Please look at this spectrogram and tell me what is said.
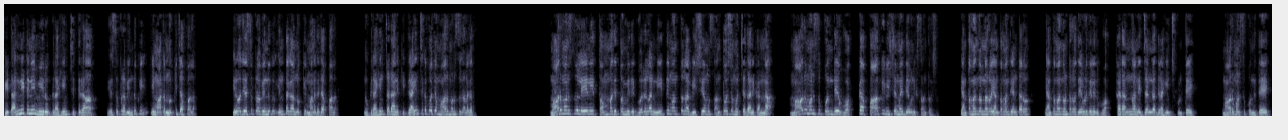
వీటన్నిటినీ మీరు గ్రహించితిరా. యేసుప్రభు ఎందుకు ఈ మాట నొక్కి చెప్పాలా? ఈరోజు యేసుప్రభు ఎందుకు ఇంతగా నొక్కి మనకు చెప్పాలా? నువ్వు గ్రహించడానికి గ్రహించకపోతే మారు మనసు కలగదు. మారు మనసు లేని తొమ్మిది తొమ్మిది గొర్రెల నీతిమంతుల విషయం సంతోషం వచ్చేదానికన్నా మారు మనసు పొందే ఒక్క పాపి విషయమై దేవునికి సంతోషం. ఎంతమంది ఉన్నారో ఎంతమంది అంటారో ఎంతమంది ఉంటారో దేవుడు తెలియదు ఒక్కడన్నా నిజంగా గ్రహించుకుంటే మారు మనసు పొందితే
